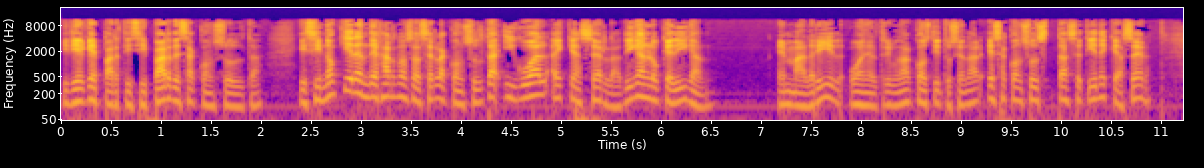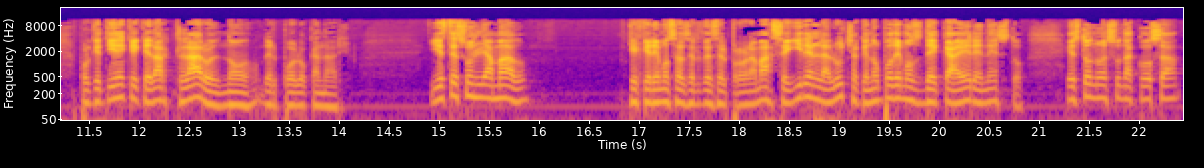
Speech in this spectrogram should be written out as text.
y tiene que participar de esa consulta. Y si no quieren dejarnos hacer la consulta, igual hay que hacerla. Digan lo que digan, en Madrid o en el Tribunal Constitucional, esa consulta se tiene que hacer, porque tiene que quedar claro el no del pueblo canario. Y este es un llamado que queremos hacer desde el programa, seguir en la lucha, que no podemos decaer en esto. Esto no es una cosa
